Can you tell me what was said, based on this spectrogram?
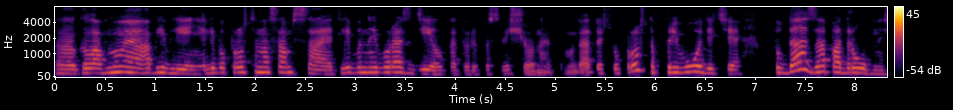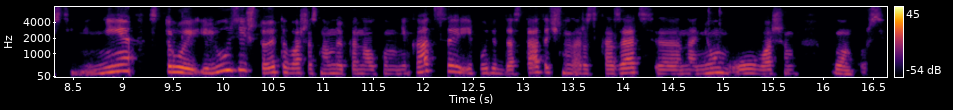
э, головное объявление, либо просто на сам сайт, либо на его раздел, который посвящен этому. Да? То есть вы просто приводите туда за подробностями, не строя иллюзий, что это ваш основной канал коммуникации, и будет достаточно рассказать э, на нем о вашем конкурсе.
